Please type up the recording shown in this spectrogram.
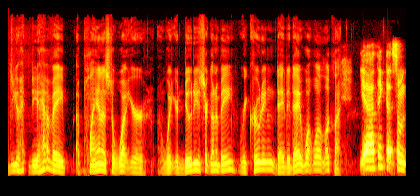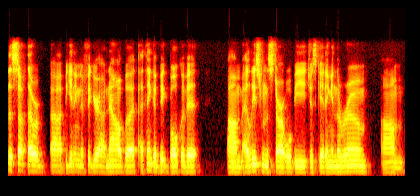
Do you do you have a, a plan as to what your what your duties are going to be? Recruiting day to day. What will it look like? Yeah, I think that's some of the stuff that we're uh, beginning to figure out now. But I think a big bulk of it, um, at least from the start, will be just getting in the room um,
